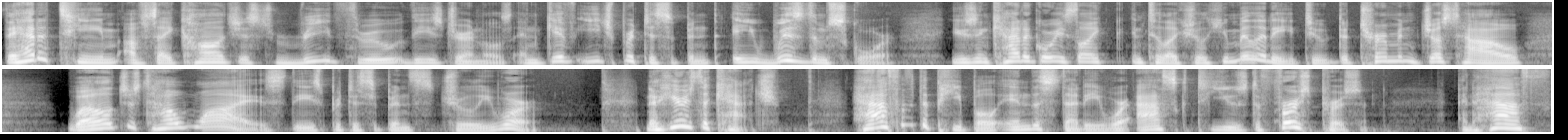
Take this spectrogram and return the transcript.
They had a team of psychologists read through these journals and give each participant a wisdom score using categories like intellectual humility to determine just how, well, just how wise these participants truly were. Now, here's the catch half of the people in the study were asked to use the first person, and half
